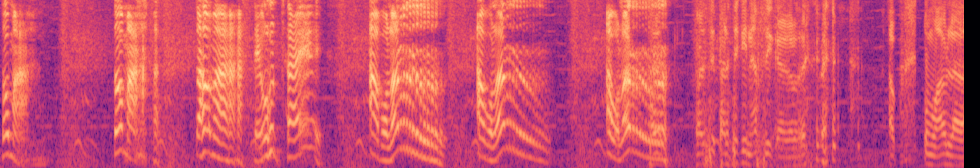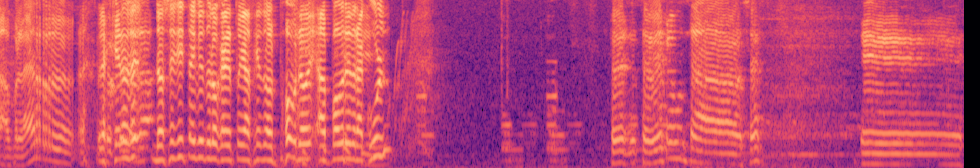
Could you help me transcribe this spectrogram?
¡Toma! ¡Toma! ¡Toma! ¿Te gusta, eh? ¡A volar! ¡A volar! ¡A volar! Parece, parece que en África, ¿verdad? Como habla, hablar. Pero es que no sé, no sé si estáis viendo lo que le estoy haciendo al pobre, al pobre Dracul. Te voy a preguntar, Seth. Eh,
